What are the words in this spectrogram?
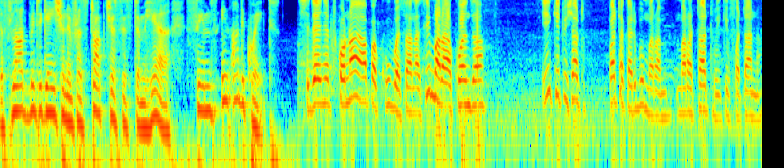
The flood mitigation infrastructure system here seems inadequate. Shida yenye tuko nayo hapa kubwa sana, si mara ya kwanza. Hii kitu ishatupata karibu mara, mara tatu ikifuatana,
